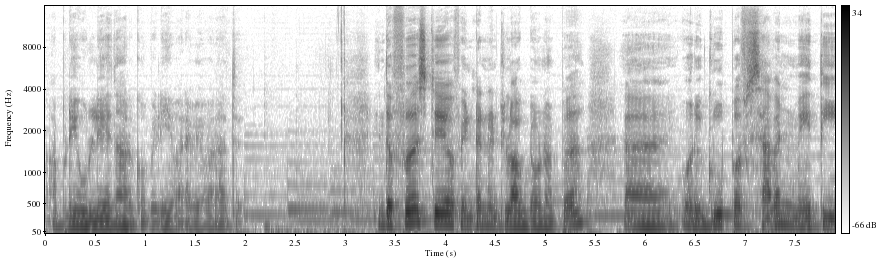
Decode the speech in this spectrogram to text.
அப்படியே உள்ளே தான் இருக்கும் வெளியே வரவே வராது. இந்த first day of internet lockdown அப்போ ஒரு group of seven Meitei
